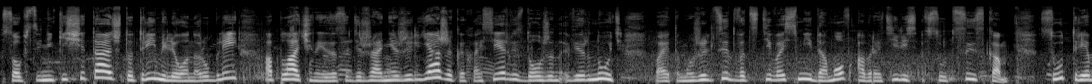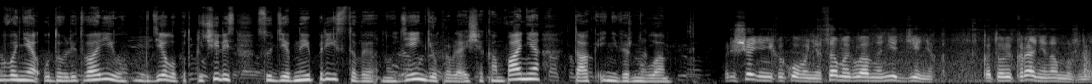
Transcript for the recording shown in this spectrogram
Собственники считают, что 3 миллиона рублей, оплаченные за содержание жилья, ЖКХ-сервис должен вернуть. Поэтому жильцы 28 домов обратились в суд с иском. Суд требования удовлетворил. К делу подключились судебные приставы, но деньги управляющая компания так и не вернула. Решения никакого нет. Самое главное, нет денег, которые крайне нам нужны.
